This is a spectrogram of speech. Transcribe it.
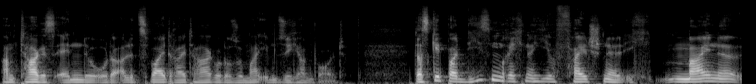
am Tagesende oder alle zwei, drei Tage oder so mal eben sichern wollt. Das geht bei diesem Rechner hier feilschnell. Ich meine,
